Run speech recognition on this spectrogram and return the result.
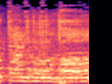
ফোটানো হয়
